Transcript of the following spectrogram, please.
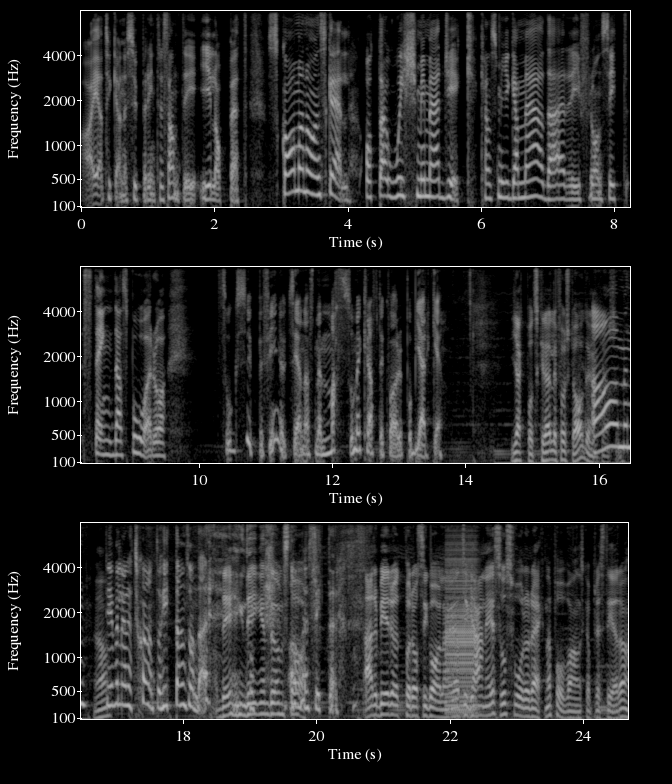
Ja, jag tycker han är superintressant i, i loppet. Ska man ha en skräll, åtta Wish Me Magic kan smyga med därifrån sitt stängda spår och såg superfin ut senast med massor med krafter kvar på Bjerke. Jackpot-skräll i första avdelningen Ja, kanske. men Ja. det är väl rätt skönt att hitta en sån där. Det är, det är ingen dum Om start. den sitter. Ja, det blir rött på Rossi Garland. Jag tycker han är så svår att räkna på vad han ska prestera. Eh,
